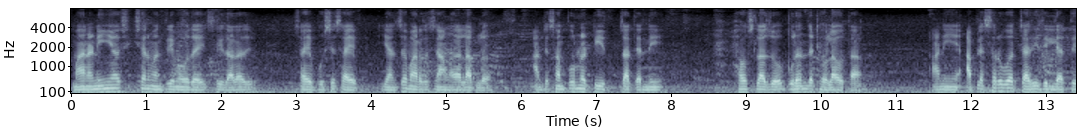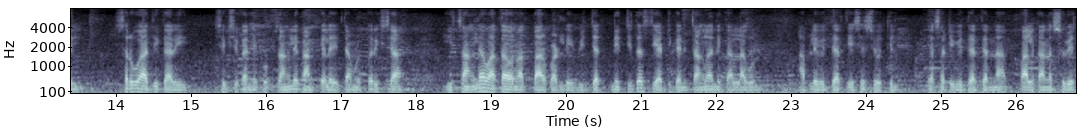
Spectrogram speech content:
माननीय शिक्षण मंत्री महोदय श्री दादा साहेब भुसे साहेब यांचं मार्गदर्शन आम्हाला लाभलं. आमच्या संपूर्ण टीमचा त्यांनी हौसला जो बुलंद ठेवला होता. आणि आपल्या सर्व चारही जिल्ह्यातील सर्व अधिकारी शिक्षकांनी खूप चांगले काम केलं आहे त्यामुळे परीक्षा ही चांगल्या वातावरणात पार पाडली. विद्यार्थी निश्चितच या ठिकाणी चांगला निकाल लागून आपले विद्यार्थी यशस्वी होतील. यासाठी विद्यार्थ्यांना पालकांना शुभेच्छा.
